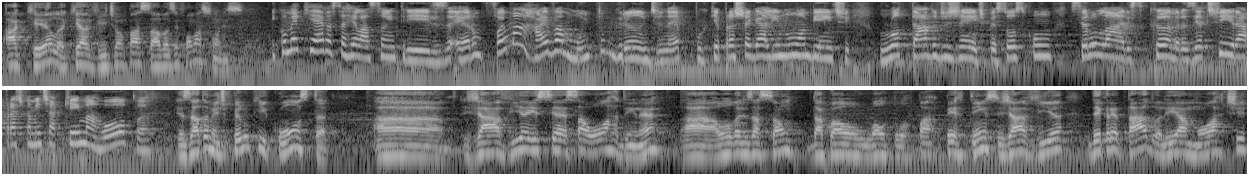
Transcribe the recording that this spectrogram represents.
àquela que a vítima passava as informações. E como é que era essa relação entre eles? Era, foi uma raiva muito grande, né? Porque para chegar ali num ambiente lotado de gente, pessoas com celulares, câmeras e atirar praticamente a queima-roupa. Exatamente. Pelo que consta, ah, já havia esse, essa ordem, né? A organização da qual o autor pertence já havia decretado ali a morte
